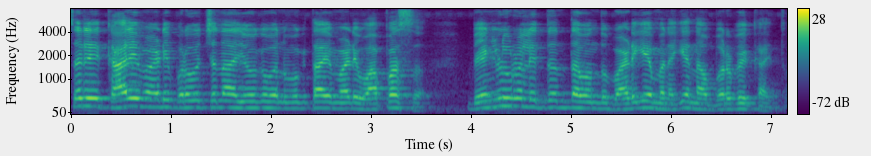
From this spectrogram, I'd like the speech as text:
ಸರಿ, ಖಾಲಿ ಮಾಡಿ ಪ್ರವಚನ ಯೋಗವನ್ನು ಮುಕ್ತಾಯ ಮಾಡಿ ವಾಪಸ್ ಬೆಂಗಳೂರಲ್ಲಿದ್ದಂಥ ಒಂದು ಬಾಡಿಗೆ ಮನೆಗೆ ನಾವು ಬರಬೇಕಾಯ್ತು.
